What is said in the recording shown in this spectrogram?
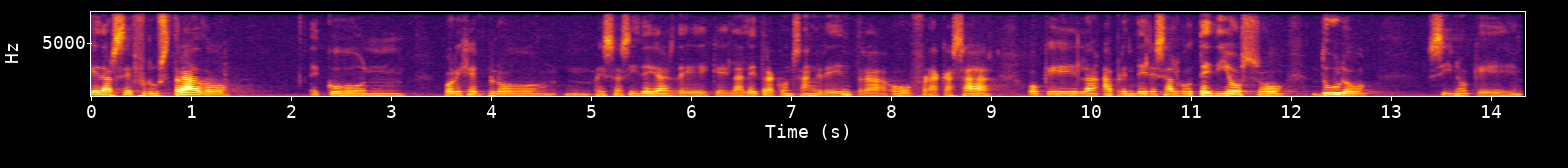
quedarse frustrado eh, con, por ejemplo, esas ideas de que la letra con sangre entra o fracasar o que aprender es algo tedioso, duro, sino que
